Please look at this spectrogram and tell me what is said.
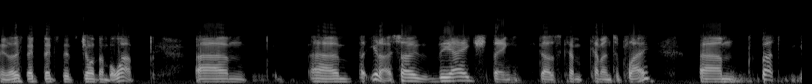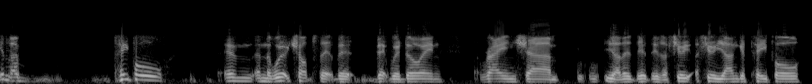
You know, that, that's, that's job number one. Um, um, but, you know, so the age thing does come, come into play. Um, but, you know, people in, in the workshops that, that, that we're doing range, um, you know, there, there's a few, a few younger people.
